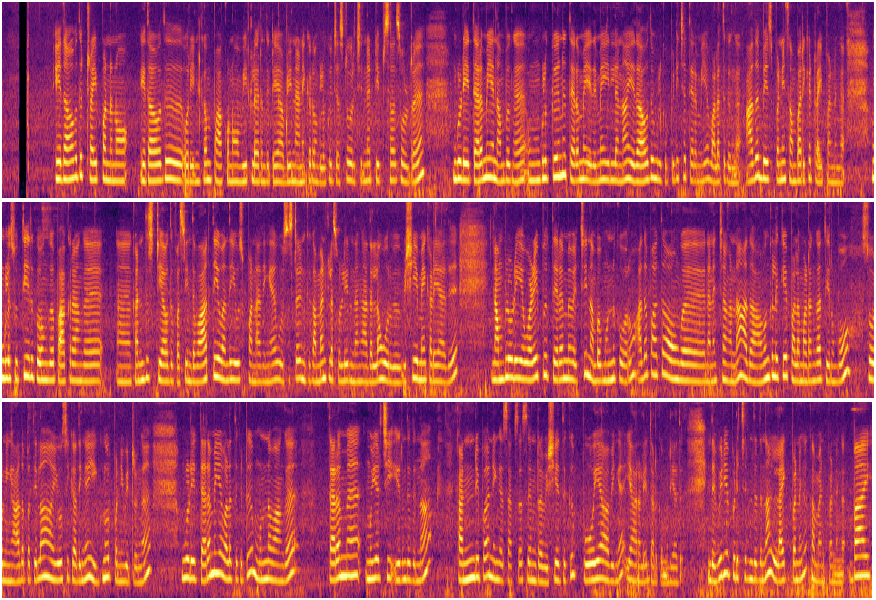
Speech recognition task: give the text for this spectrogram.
ஏதாவது ட்ரை பண்ணணும் ஏதாவது ஒரு இன்கம் பார்க்கணும் வீட்டில் இருந்துகிட்டே அப்படின்னு நினைக்கிறவங்களுக்கு ஜஸ்ட் ஒரு சின்ன டிப்ஸாக சொல்கிறேன் உங்களுடைய திறமையை நம்புங்க. உங்களுக்குன்னு திறமை எதுவுமே இல்லைன்னா ஏதாவது உங்களுக்கு பிடிச்ச திறமையை வளர்த்துக்குங்க. அதை பேஸ் பண்ணி சம்பாதிக்க ட்ரை பண்ணுங்கள் உங்களை சுற்றி இருக்கவங்க பார்க்குறாங்க கண்திருஷ்டியாவது ஃபஸ்ட்டு இந்த வார்த்தையை வந்து யூஸ் பண்ணாதீங்க. ஒரு சிஸ்டர் எனக்கு கமெண்ட்டில் சொல்லியிருந்தாங்க. அதெல்லாம் ஒரு விஷயமே கிடையாது. நம்மளுடைய உழைப்பு திறமை வச்சு நம்ம முன்னுக்கு வரும். அதை பார்த்து அவங்க நினச்சாங்கன்னா அது அவங்களுக்கே பல மடங்காக திரும்பும். ஸோ நீங்கள் அதை பற்றிலாம் யோசிக்காதீங்க. இக்னோர் பண்ணி விட்டுருங்க. உங்களுடைய திறமையை வளர்த்துக்கிட்டு முன்ன வாங்க. திறமை முயற்சி இருந்ததுன்னா கண்டிப்பாக நீங்கள் சக்ஸஸ்ன்ற விஷயத்துக்கு போயே ஆவீங்க. யாராலையும் தடுக்க முடியாது. இந்த வீடியோ பிடிச்சிருந்ததுன்னா லைக் பண்ணுங்கள் கமெண்ட் பண்ணுங்கள் பாய்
